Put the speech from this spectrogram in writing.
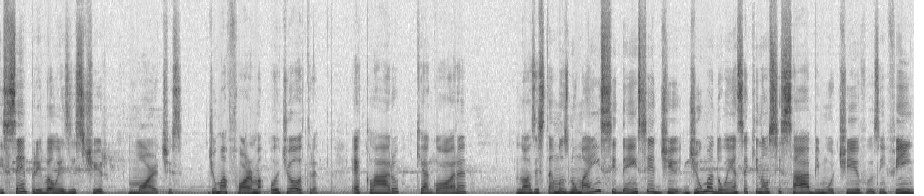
e sempre vão existir mortes, de uma forma ou de outra. É claro que agora nós estamos numa incidência de, de uma doença que não se sabe motivos, enfim,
